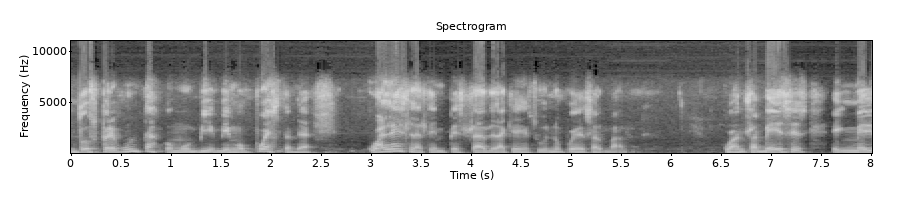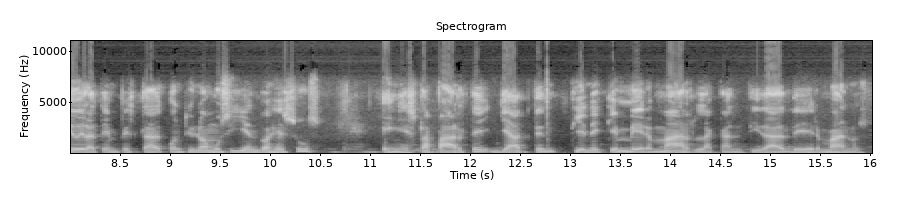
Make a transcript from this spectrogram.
Dos preguntas como bien, bien opuestas. ¿Cuál es la tempestad de la que Jesús no puede salvar? ¿Cuántas veces en medio de la tempestad continuamos siguiendo a Jesús? En esta parte ya tiene que mermar la cantidad de hermanos.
